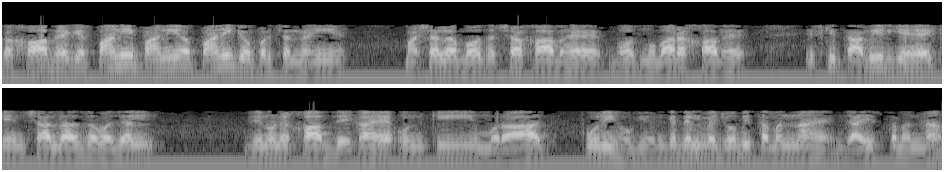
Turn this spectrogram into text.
کا خواب ہے کہ پانی پانی اور پانی کے اوپر چل رہی ہیں۔ ماشاءاللہ بہت اچھا خواب ہے، بہت مبارک خواب ہے۔ اس کی تعبیر یہ ہے کہ انشاءاللہ شاء اللہ جنہوں نے خواب دیکھا ہے، ان کی مراد پوری ہوگی۔ ان کے دل میں جو بھی تمنا ہے، جائز تمنا،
